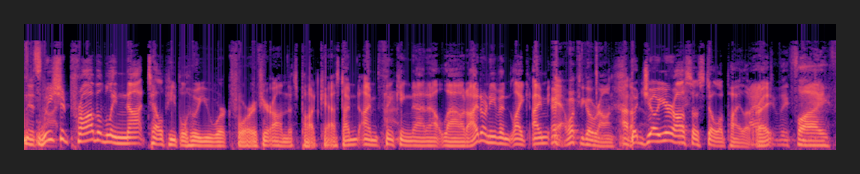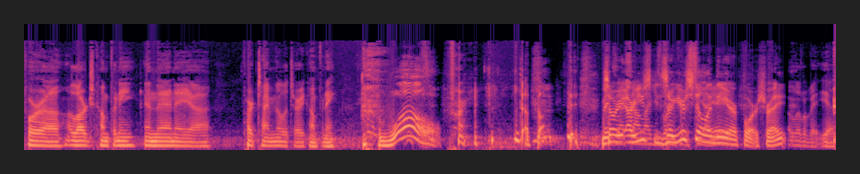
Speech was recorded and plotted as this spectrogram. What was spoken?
It's we not. should probably not tell people who you work for if you're on this podcast. I'm I'm thinking that out loud. I don't even like I'm. Yeah, what could go wrong? I don't But know. Joe, you're also still a pilot, I right? actively fly for a, a large company and then a uh, part-time military company. Whoa! so are, that are sound you? like he's so working you're for the still in the Air Force, right? A little bit, yes.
